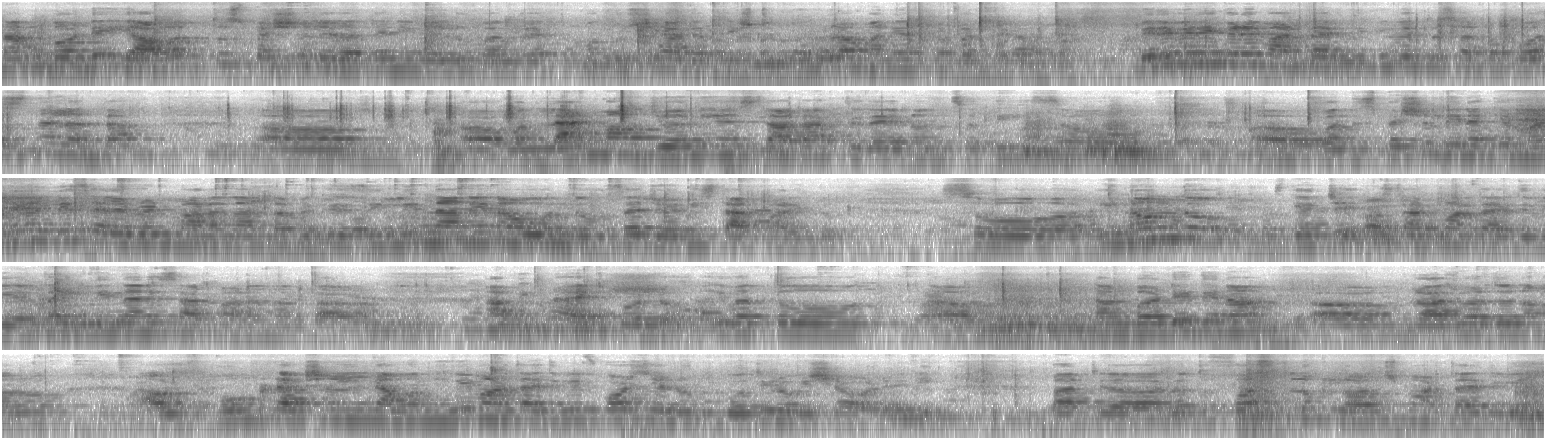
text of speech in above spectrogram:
ನನ್ನ ಬರ್ಡೇ ಯಾವತ್ತೂ ಸ್ಪೆಷಲ್ ಇರುತ್ತೆ, ನೀವೆಲ್ಲರೂ ಬಂದರೆ. ತುಂಬ ಖುಷಿ ಆಗುತ್ತೆ, ಇಷ್ಟು ದೂರ ಮನೆ ಹತ್ರ ಬರ್ತೀರಾ. ಬೇರೆ ಬೇರೆ ಕಡೆ ಮಾಡ್ತಾ ಇರ್ತೀವಿ ಇವತ್ತು ಸ್ವಲ್ಪ ಪರ್ಸ್ನಲ್ ಅಂತ. ಒಂದು ಲ್ಯಾಂಡ್ ಮಾರ್ಕ್ ಜರ್ನಿ ಸ್ಟಾರ್ಟ್ ಆಗ್ತಿದೆ ಇನ್ನೊಂದು ಸತಿ ಸೊ ಒಂದು ಸ್ಪೆಷಲ್ ದಿನಕ್ಕೆ ಮನೆಯಲ್ಲೇ ಸೆಲೆಬ್ರೇಟ್ ಮಾಡೋಣ ಅಂತ ಬಿಕಾಸ್ ಇಲ್ಲಿಂದಾನೇ ನಾವು ಒಂದು ಹೊಸ ಜರ್ನಿ ಸ್ಟಾರ್ಟ್ ಮಾಡಿದ್ದು. ಸೊ ಇನ್ನೊಂದು ಗೆಜ್ಜೆ ಸ್ಟಾರ್ಟ್ ಮಾಡ್ತಾ ಇದ್ದೀವಿ ಅಂತ, ಇಲ್ಲಿಂದಾನೇ ಸ್ಟಾರ್ಟ್ ಮಾಡೋಣ ಅಂತ ಅಭಿಪ್ರಾಯ ಇಟ್ಕೊಂಡು ಇವತ್ತು ನನ್ನ ಬರ್ಡೇ ದಿನ ರಾಜವರ್ಧನ್ ಅವರು ಅವ್ರ ಹೋಮ್ ಪ್ರೊಡಕ್ಷನಲ್ಲಿ ನಾವು ಒಂದು ಮೂವಿ ಮಾಡ್ತಾ ಇದ್ದೀವಿ ಕೋರ್ಸ್ ಎಲ್ರಿಗೂ ಗೊತ್ತಿರೋ ವಿಷಯ ಆಲ್ರೆಡಿ ಬಟ್ ಇವತ್ತು ಫಸ್ಟ್ ಲುಕ್ ಲಾಂಚ್ ಮಾಡ್ತಾ ಇದ್ದೀವಿ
